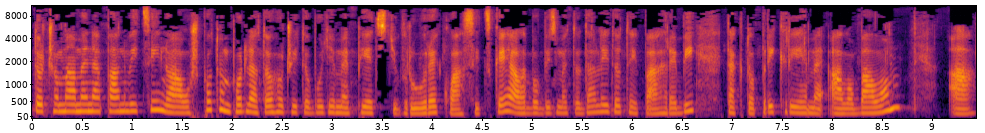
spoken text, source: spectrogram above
to, čo máme na panvici. No a už potom podľa toho, či to budeme piecť v rúre klasickej, alebo by sme to dali do tej páhreby, tak to prikrieme alobalom a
